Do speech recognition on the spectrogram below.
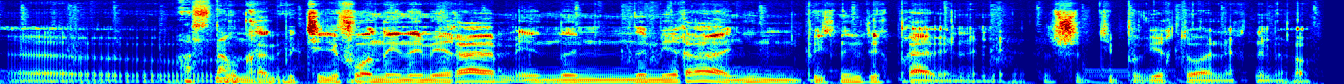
Основными. ну, как бы телефонные номера, номера, они признают их правильными. Что типа виртуальных номеров.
